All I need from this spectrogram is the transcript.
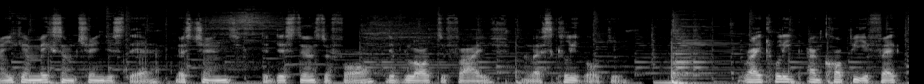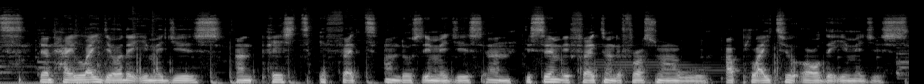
and you can make some changes there. Let's change the distance to 4, the blur to 5 and let's click OK. Right click and copy effects, then highlight the other images and paste effects on those images and the same effect on the first one will apply to all the images.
